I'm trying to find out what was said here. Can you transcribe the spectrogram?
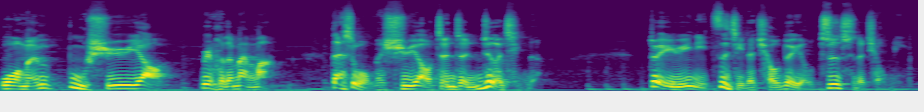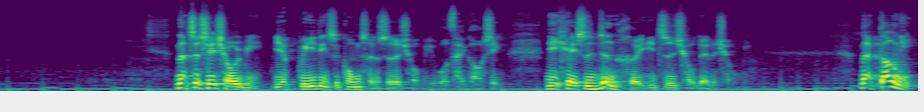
我们不需要任何的谩骂，但是我们需要真正热情的，对于你自己的球队有支持的球迷。那这些球迷也不一定是工程师的球迷，我才高兴。你可以是任何一支球队的球迷。那当你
